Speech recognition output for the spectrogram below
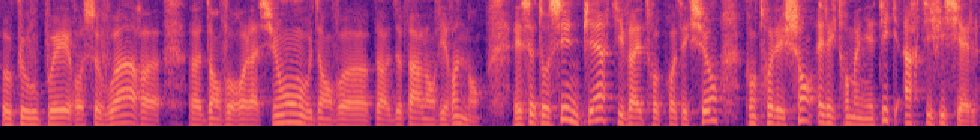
que vous pouvez recevoir dans vos relations ou dans de par l'environnement. Et c'est aussi une pierre qui va être protection contre les champs électromagnétiques artificiels.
